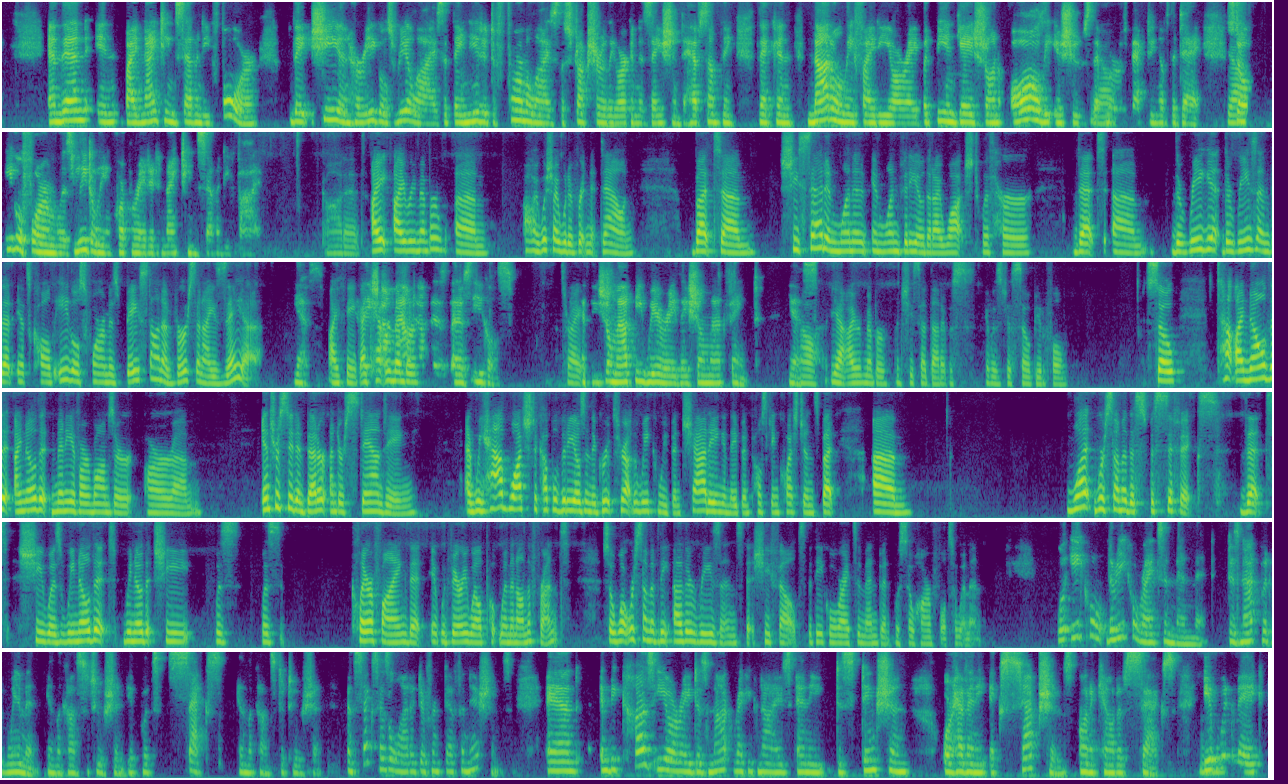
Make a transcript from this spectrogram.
and then in by 1974, they she and her Eagles realized that they needed to formalize the structure of the organization to have something that can not only fight ERA but be engaged on all the issues that Yeah. were affecting of the day. Yeah. So Eagle Forum was legally incorporated in 1975. Got it. I I remember. Um, oh, I wish I would have written it down, but um, she said in one in one video that I watched with her that um, the reason the reason that it's called Eagles Forum is based on a verse in Isaiah. Yes. I think I can't remember. As, as eagles, That's right. and they shall not be weary, they shall not faint. Yes. Oh, yeah, I remember when she said that. It was it was just so beautiful. So, tell, I know that I know that many of our moms are are um, interested in better understanding. And we have watched a couple videos in the group throughout the week, and we've been chatting, and they've been posting questions. But um, what were some of the specifics that she was? We know that we know that she was was clarifying that it would very well put women on the front. So, what were some of the other reasons that she felt that the Equal Rights Amendment was so harmful to women? Well, equal the Equal Rights Amendment does not put women in the Constitution; it puts sex in the Constitution, and sex has a lot of different definitions, and and because ERA does not recognize any distinction or have any exceptions on account of sex, mm-hmm. it would make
